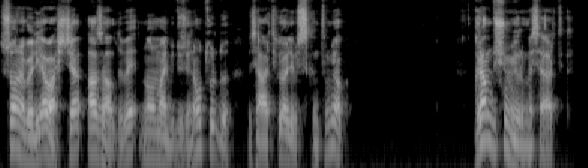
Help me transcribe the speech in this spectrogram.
Sonra böyle yavaşça azaldı ve normal bir düzene oturdu. Mesela artık öyle bir sıkıntım yok. Gram düşünmüyorum mesela artık.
